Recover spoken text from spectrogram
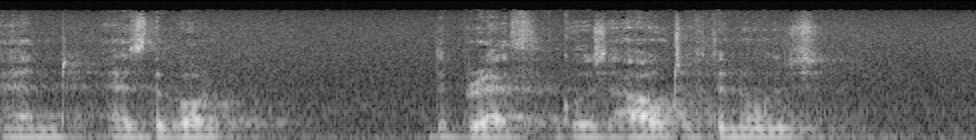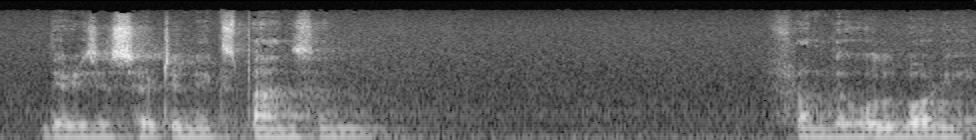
And as the, vo- the breath goes out of the nose, there is a certain expansion from the whole body.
